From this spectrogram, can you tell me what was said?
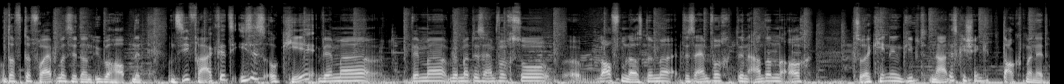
und auf da freut man sich dann überhaupt nicht. Und sie fragt jetzt, ist es okay, wenn man, wenn man, wenn man das einfach so äh, laufen lässt, wenn man das einfach den anderen auch zu erkennen gibt, na, das Geschenk taugt mir nicht.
